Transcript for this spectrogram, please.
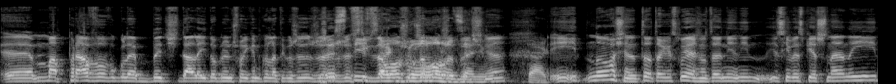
e, ma prawo w ogóle być dalej dobrym człowiekiem tylko dlatego, że, że, że, że Steve, Steve założył, że może ocenił. być, nie? Tak. I no właśnie, to tak jak wspomniałeś, no to nie, nie, jest niebezpieczne no i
